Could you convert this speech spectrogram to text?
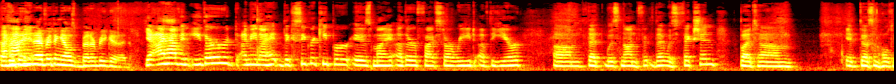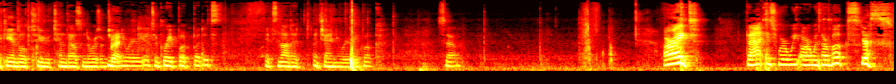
I Everything, haven't- everything else better be good. Yeah, I haven't either. I mean, I The Secret Keeper is my other five star read of the year. Um, that was non that was fiction, but um, it doesn't hold a candle to Ten Thousand Doors of Right. January. It's a great book, but it's it's not a, a January book. So, all right, that is where we are with our books. Yes.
